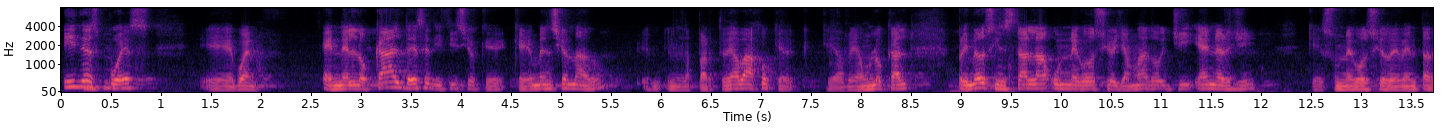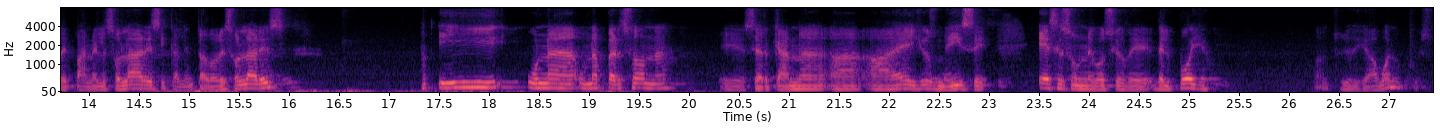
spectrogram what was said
Y después, eh, bueno, en el local de ese edificio que, he mencionado, en, la parte de abajo, que, que habría un local, primero se instala un negocio llamado G Energy, que es un negocio de venta de paneles solares y calentadores solares, y una, una persona eh, cercana a, ellos me dice, ese es un negocio de, del pollo. Entonces yo dije, ah, bueno, pues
